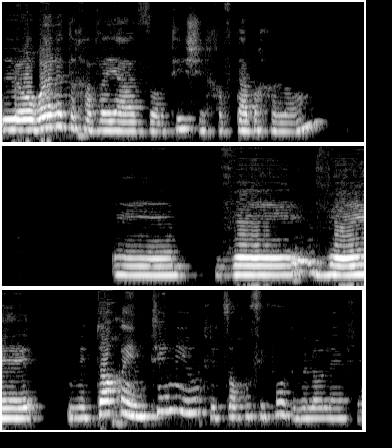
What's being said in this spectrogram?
לעורר את החוויה הזאת שהיא חוותה בחלום ו, ומתוך האינטימיות ליצור חשיפות ולא להפך.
